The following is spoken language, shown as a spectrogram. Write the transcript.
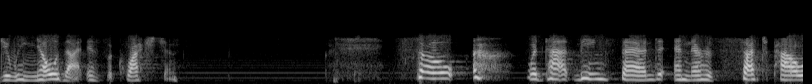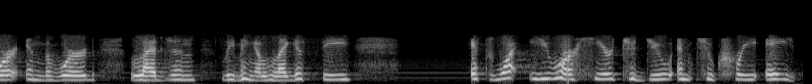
Do we know that is the question. So, with that being said, and there is such power in the word legend, leaving a legacy, it's what you are here to do and to create,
